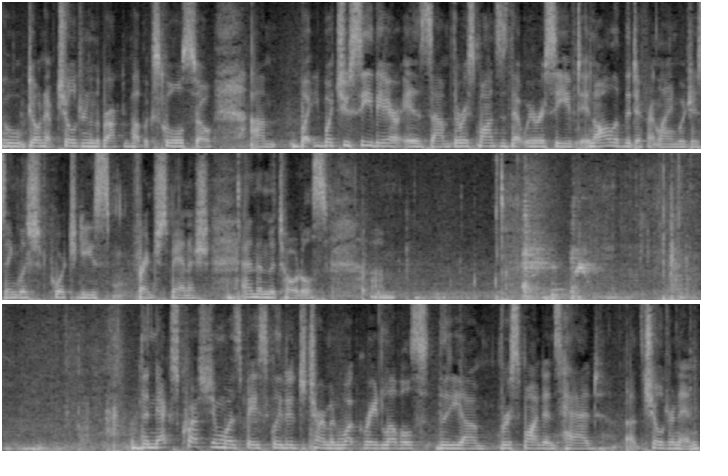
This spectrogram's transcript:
who don't have children in the Brockton Public Schools, so, um, but what you see there is um, the responses that we received in all of the different languages, English, Portuguese, French, Spanish, and then the totals. Um, The next question was basically to determine what grade levels the um, respondents had uh, children in,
